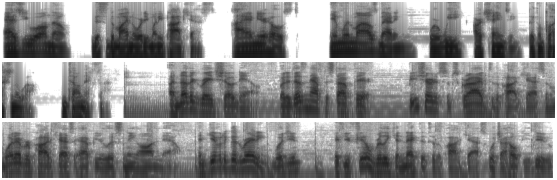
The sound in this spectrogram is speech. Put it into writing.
As you all know, this is the Minority Money Podcast. I am your host, Emlyn Miles Mattingly, where we are changing the complexion of wealth. Until next time. Another great show down, but it doesn't have to stop there. Be sure to subscribe to the podcast on whatever podcast app you're listening on now and give it a good rating, would you? If you feel really connected to the podcast, which I hope you do,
